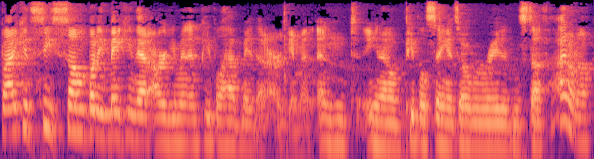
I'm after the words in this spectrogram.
but I could see somebody making that argument, and people have made that argument, and you know, people saying it's overrated and stuff. I don't know.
